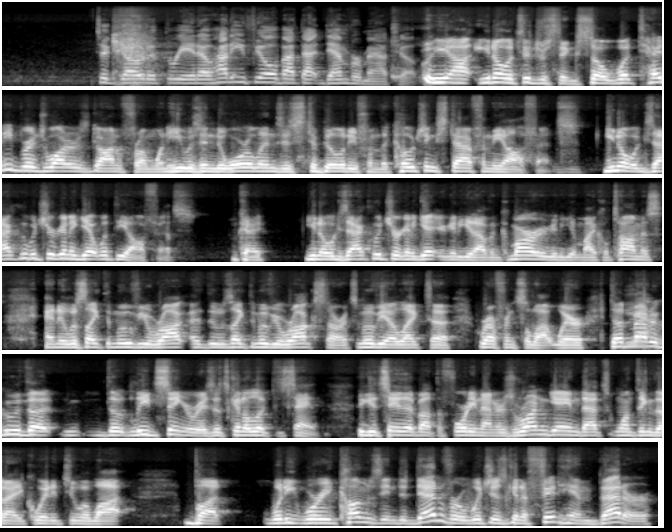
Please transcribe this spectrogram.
to go to 3 and 0. How do you feel about that Denver matchup? Yeah, you know, it's interesting. So, what Teddy Bridgewater has gone from when he was in New Orleans is stability from the coaching staff and the offense. Mm-hmm. You know exactly what you're going to get with the offense. Okay. You know exactly what you're going to get. You're going to get Alvin Kamara. You're going to get Michael Thomas. And it was like the movie Rock. It was like the movie Rockstar. It's a movie I like to reference a lot where it doesn't yeah. matter who the, the lead singer is, it's going to look the same. You could say that about the 49ers run game. That's one thing that I equated to a lot. But what he, where he comes into Denver, which is going to fit him better,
